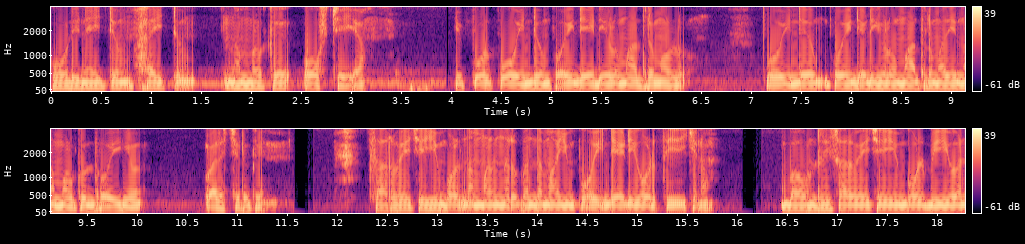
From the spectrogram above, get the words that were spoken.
കോർഡിനേറ്റും ഹൈറ്റും നമ്മൾക്ക് ഓഫ് ചെയ്യാം. ഇപ്പോൾ പോയിന്റും പോയിന്റ് ഐ ഡികളും മാത്രമേ ഉള്ളൂ. പോയിന്റും പോയിന്റ് ഐ ഡികളും മാത്രം മതി നമ്മൾക്ക് ഡ്രോയിങ് വരച്ചെടുക്കാൻ. സർവേ ചെയ്യുമ്പോൾ നമ്മൾ നിർബന്ധമായും പോയിന്റ് ഐ ഡി കൊടുത്തിരിക്കണം. ബൗണ്ടറി സർവേ ചെയ്യുമ്പോൾ B one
